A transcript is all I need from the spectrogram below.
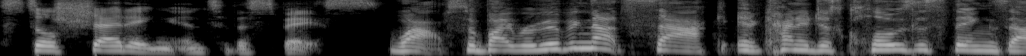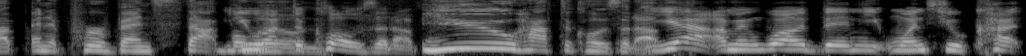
still shedding into the space. Wow. So by removing that sac, it kind of just closes things up and it prevents that balloon. You have to close it up. You have to close it up. Yeah, I mean, well, then you, once you cut,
